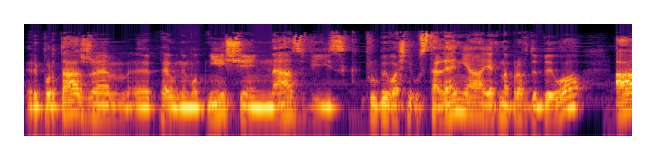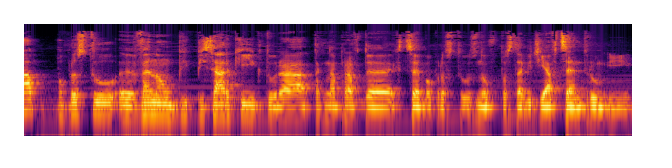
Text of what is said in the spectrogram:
reportażem e, pełnym odniesień, nazwisk, próby właśnie ustalenia, jak naprawdę było, a po prostu y, weną pisarki, która tak naprawdę chce po prostu znów postawić ja w centrum i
